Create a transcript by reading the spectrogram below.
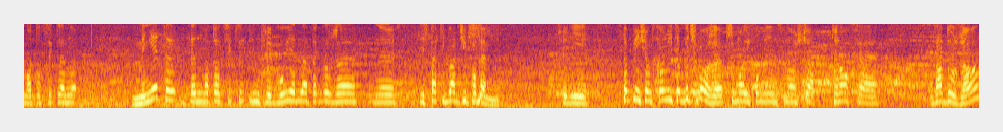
motocyklem. No, mnie te, ten motocykl intryguje, dlatego że y, jest taki bardziej pode mnie. Czyli 150 koni to być może przy moich umiejętnościach trochę za dużo,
